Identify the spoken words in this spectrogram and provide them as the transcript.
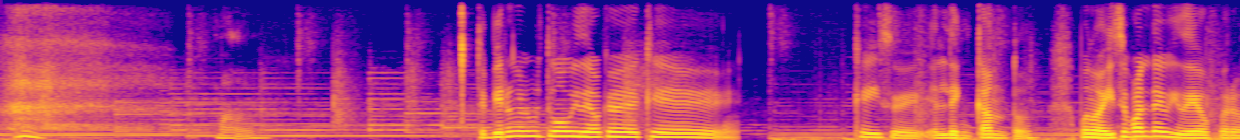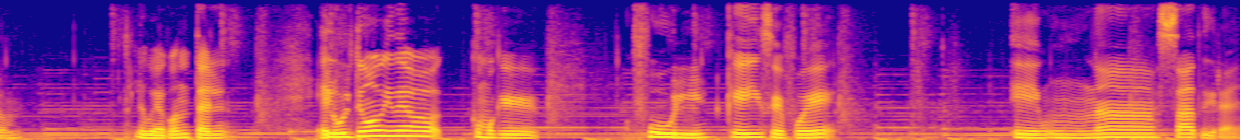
¿Ustedes vieron el último video que, que, que hice? El de Encanto. Bueno, hice un par de videos, pero les voy a contar. El último video, como que full, que hice fue eh, una sátira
